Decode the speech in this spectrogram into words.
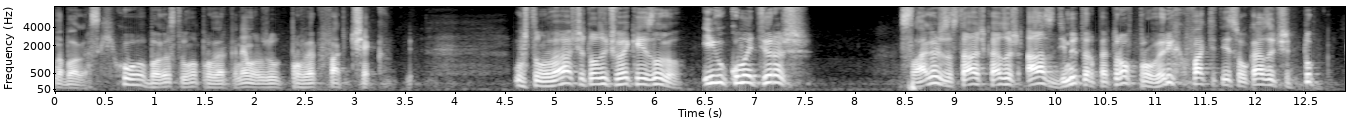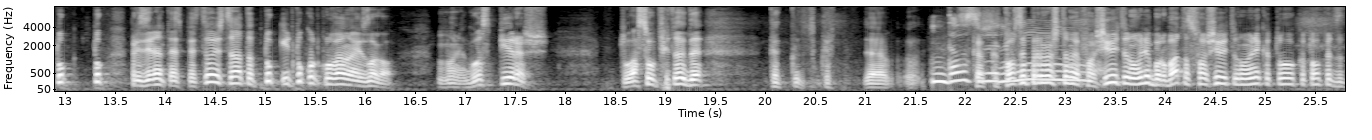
на български. Хубава българска дума проверка. Няма нужда от проверка, факт-чек. Установяваш, че този човек е излъгал. И го коментираш. Слагаш, заставаш, казваш, аз, Димитър Петров, проверих фактите и се оказа, че тук, тук, тук президентът е спестил истината, тук и тук откровено е излагал. Но не го спираш. Това се опитах да... Как, как, да, Да, за съжаление... какво се превръщаме? Фалшивите новини, борбата с фалшивите новини като, като опит за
